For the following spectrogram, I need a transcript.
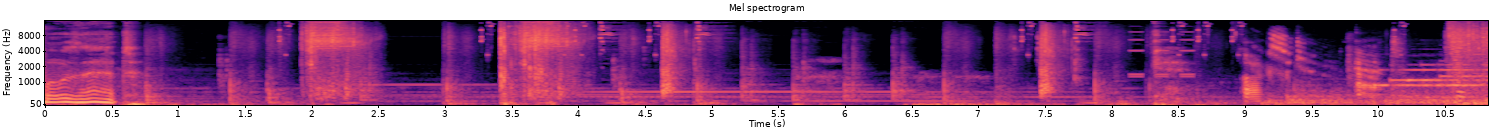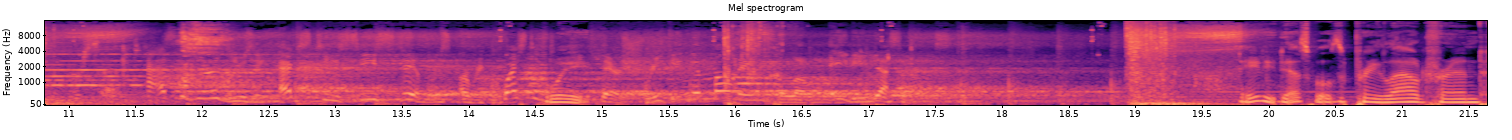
What was that? Oxygen at 50%. Passengers using XTC stims are requested to Wait. keep their shrieking and moaning below 80 decibels. 80 decibels is pretty loud, friend.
